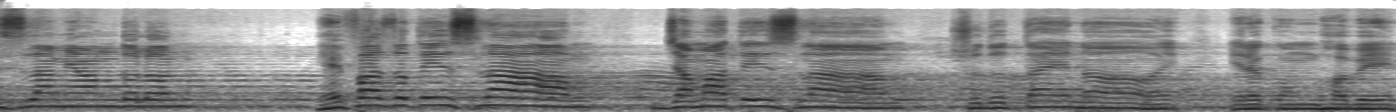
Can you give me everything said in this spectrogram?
ইসলামী আন্দোলন, হেফাজতে ইসলাম জামাতে ইসলাম শুধু তাই নয় এরকমভাবে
